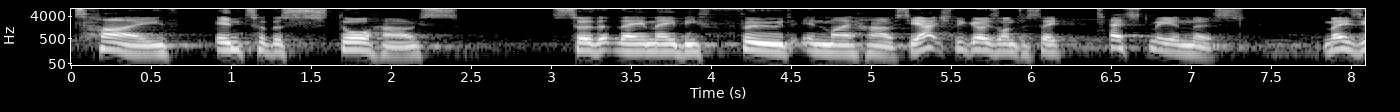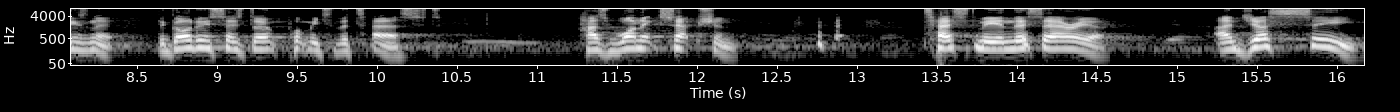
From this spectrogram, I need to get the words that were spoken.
tithe into the storehouse so that they may be food in my house. He actually goes on to say, Test me in this. Amazing, isn't it? The God who says, Don't put me to the test, has one exception test me in this area and just see,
